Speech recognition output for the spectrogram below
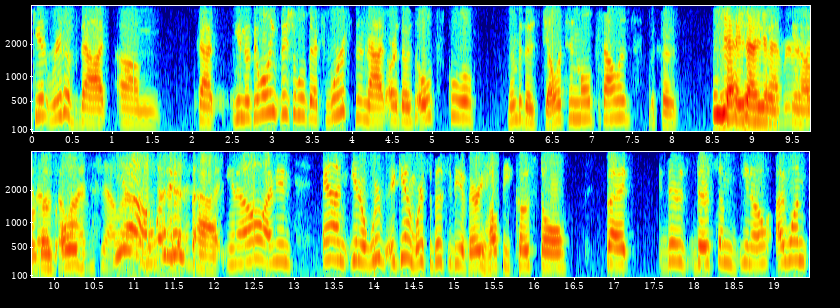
get rid of that um that you know, the only visual that's worse than that are those old school remember those gelatin mold salads with the yeah, yeah, yeah. Those, you know, those old Yeah, what is that? You know, I mean and you know, we're again, we're supposed to be a very healthy coastal but there's there's some you know I want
